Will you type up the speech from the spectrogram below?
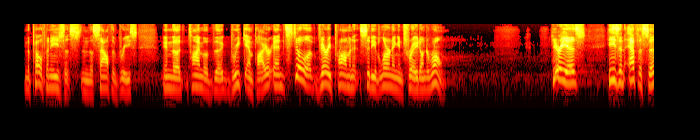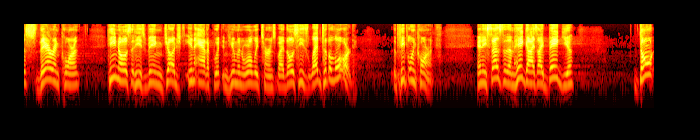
the Peloponnesus in the south of Greece in the time of the Greek Empire, and still a very prominent city of learning and trade under Rome. Here he is. He's in Ephesus, there in Corinth. He knows that he's being judged inadequate in human worldly terms by those he's led to the Lord, the people in Corinth. And he says to them, Hey guys, I beg you, don't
